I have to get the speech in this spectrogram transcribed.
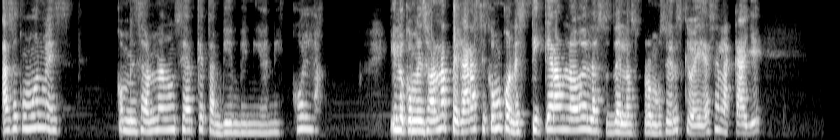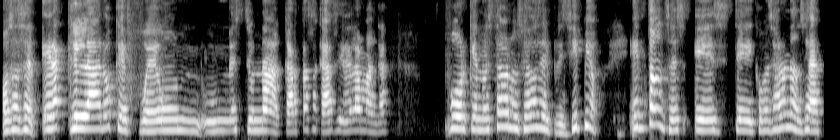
hace como un mes, comenzaron a anunciar que también venía Nicola. y lo comenzaron a pegar así como con sticker a un lado de las, de las promociones que veías en la calle. O sea, era claro que fue un, un, este, una carta sacada así de la manga porque no estaba anunciado desde el principio. Entonces, este, comenzaron a anunciar,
